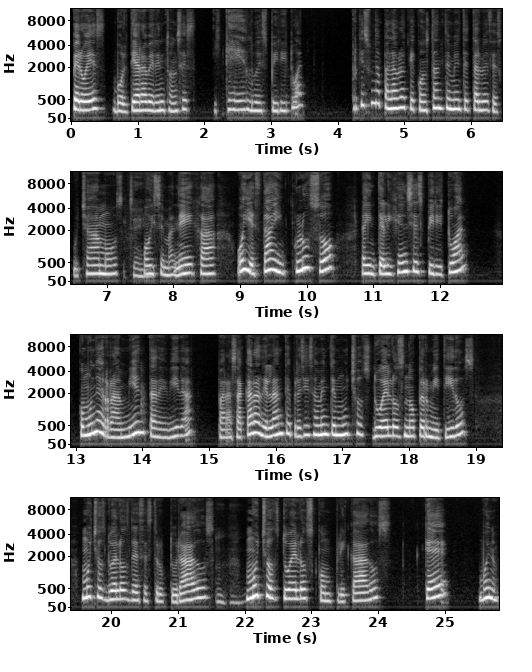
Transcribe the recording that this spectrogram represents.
Pero es voltear a ver entonces, ¿y qué es lo espiritual? porque es una palabra que constantemente tal vez escuchamos, Sí. hoy se maneja, hoy está incluso la inteligencia espiritual como una herramienta de vida para sacar adelante precisamente muchos duelos no permitidos, muchos duelos desestructurados, muchos duelos complicados que, bueno,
